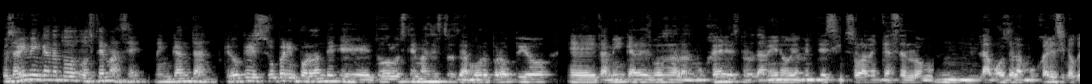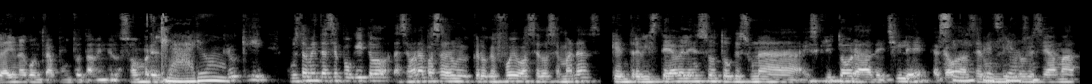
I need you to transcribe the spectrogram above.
pues a mí me encantan todos los temas, ¿eh? Me encantan. Creo que es súper importante que todos los temas estos de amor propio, eh, también que des voz a las mujeres, pero también obviamente sin solamente hacerlo mm, la voz de las mujeres, sino que hay una contrapunto también de los hombres. Claro. Creo que justamente hace poquito, la semana pasada creo que fue, o hace dos semanas, que entrevisté a Belén Soto, que es una escritora de Chile, que acaba Sí, de hacer un libro que se llama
